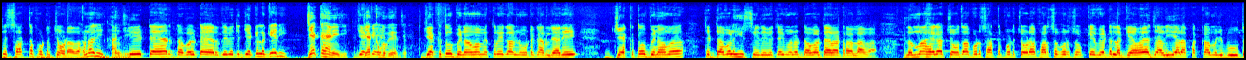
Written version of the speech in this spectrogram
ਤੇ 7 ਫੁੱਟ ਚੌੜਾ ਵਾ ਹਨਾ ਜੀ? ਹਾਂਜੀ। ਤੇ ਟਾਇਰ ਡਬਲ ਟਾਇਰ ਦੇ ਵਿੱਚ ਜੈਕ ਲੱਗਿਆ ਜੀ? ਜੈਕ ਹੈ ਨਹੀਂ ਜੀ ਜੈਕ ਹੈ। ਬਗੈਰ ਜੈਕ। ਜੈਕ ਤੋਂ ਬਿਨਾ ਵਾ ਮਿੱਤਰੋ ਇਹ ਗੱਲ ਨੋਟ ਕਰ ਲਿਆ ਜੇ। ਜੈਕ ਤੋਂ ਬਿਨਾ ਵਾ ਤੇ ਡਬਲ ਹਿੱਸੇ ਦੇ ਵਿੱਚ ਹੀ ਮਤਲਬ ਡਬਲ ਟਾਇਰਾ ਟਰਾਲਾ ਵਾ। ਲੰਮਾ ਹੈਗਾ 14 ਫੁੱਟ 7 ਫੁੱਟ ਚੌੜਾ ਫਰਸ਼ ਫੁਰਸ ਓਕੇ ਵਿੱਡ ਲੱਗਿਆ ਹੋਇਆ ਜਾਲੀ ਵਾਲਾ ਪੱਕਾ ਮਜ਼ਬੂਤ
